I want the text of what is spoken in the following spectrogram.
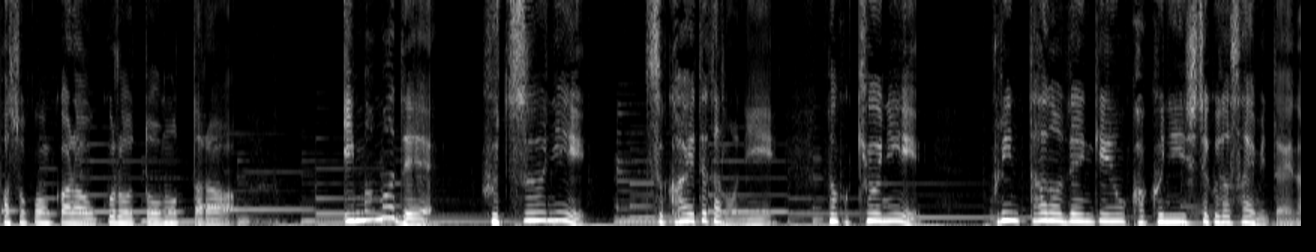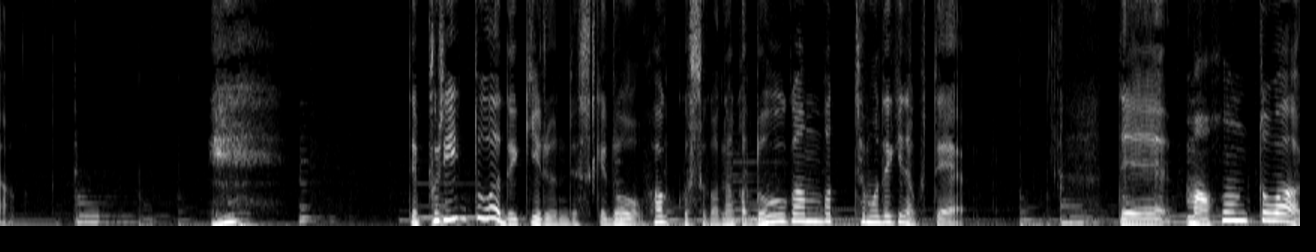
パソコンから送ろうと思ったら今まで普通に使えてたのになんか急にプリンターの電源を確認してくださいみたいな。え？ー、でプリントはできるんですけどファックスがなんかどう頑張ってもできなくてでまあ本当は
